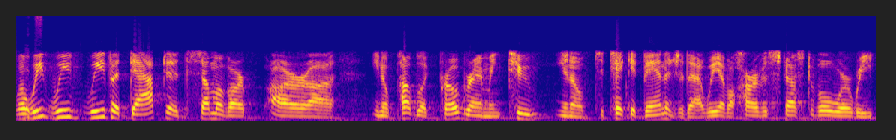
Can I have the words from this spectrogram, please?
Well, we, we've we've adapted some of our our uh, you know public programming to you know to take advantage of that. We have a harvest festival where we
